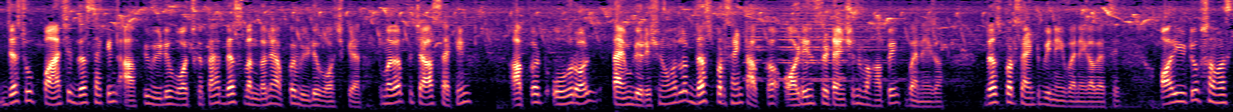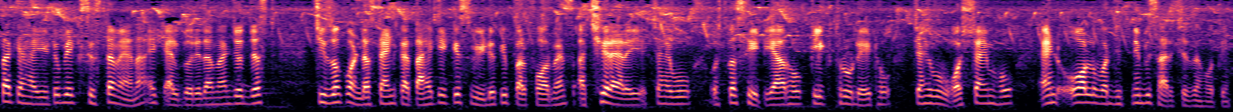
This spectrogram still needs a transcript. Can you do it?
जस्ट वो पाँच दस सेकेंड आपकी वीडियो वॉच करता है, दस बंदों ने आपका वीडियो वॉच किया था। तो मतलब पचास सेकेंड आपका ओवरऑल टाइम ड्यूरेशन मतलब दस परसेंट आपका ऑडियंस रिटेंशन वहाँ पे बनेगा। दस परसेंट भी नहीं बनेगा वैसे। और यूट्यूब समझता क्या है? यूट्यूब एक सिस्टम है ना, एक एल्गोरिदम है जो जस्ट चीज़ों को अंडरस्टैंड करता है कि किस वीडियो की परफॉर्मेंस अच्छी रह रही है। चाहे वो उसका सीटीआर हो क्लिक थ्रू डेट हो, चाहे वो वॉच टाइम हो एंड ऑल ओवर जितनी भी सारी चीज़ें होती हैं।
